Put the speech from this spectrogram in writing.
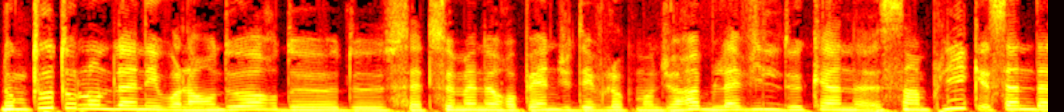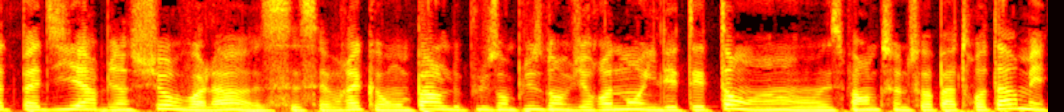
Donc tout au long de l'année, voilà, en dehors de, cette semaine européenne du développement durable, la ville de Cannes s'implique. Ça ne date pas d'hier, bien sûr. Voilà, c'est vrai qu'on parle de plus en plus d'environnement. Il était temps, hein, en espérant que ce ne soit pas trop tard. Mais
